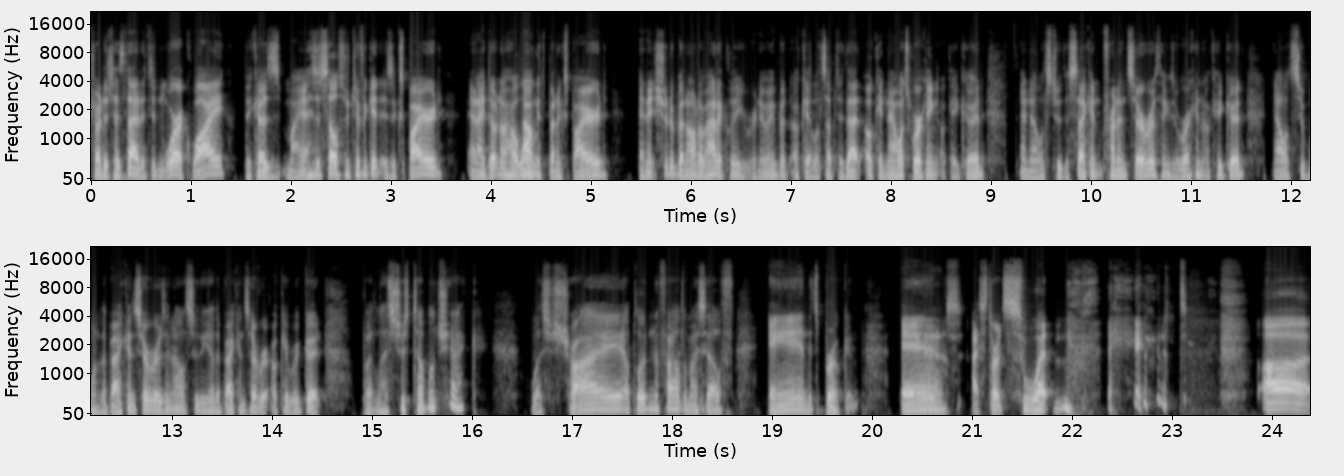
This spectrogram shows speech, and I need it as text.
try to test that. It didn't work. Why? Because my SSL certificate is expired and I don't know how long Oh. it's been expired. And it should have been automatically renewing, but okay, let's update that. Okay, now it's working. Okay, good. And now let's do the second front end server. Things are working. Okay, good. Now let's do one of the backend servers, and now let's do the other backend server. Okay, we're good. But let's just double check. Let's just try uploading a file to myself, and it's broken. And I start sweating, and uh,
